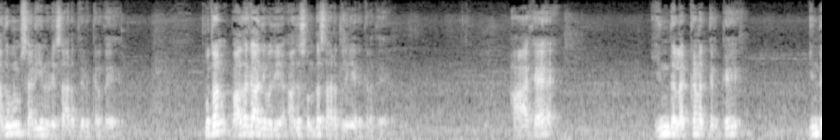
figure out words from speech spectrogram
அதுவும் சனியினுடைய சாரத்தில் இருக்கிறது. புதன் பாதகாதிபதி அது சொந்த சாரத்திலேயே இருக்கிறது. ஆக இந்த லக்கணத்திற்கு இந்த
